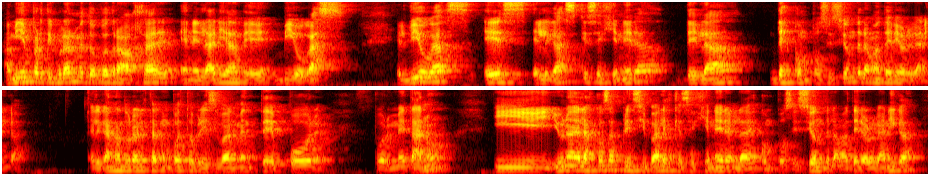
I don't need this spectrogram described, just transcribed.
A mí en particular me tocó trabajar en el área de biogás. El biogás es el gas que se genera de la descomposición de la materia orgánica. El gas natural está compuesto principalmente por, por metano, y, una de las cosas principales que se genera en la descomposición de la materia orgánica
